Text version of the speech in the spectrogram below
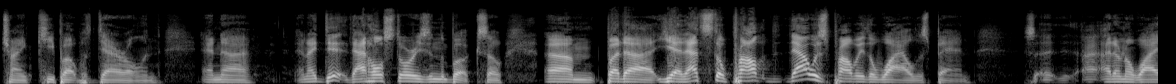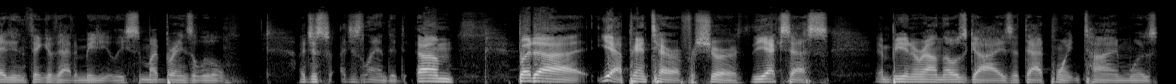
try and keep up with Daryl, and and uh, and I did. That whole story's in the book. So, um, but uh, yeah, that's the prob- That was probably the wildest band. So, I, I, don't know why I didn't think of that immediately. So my brain's a little I just I just landed. Um, but uh, yeah, Pantera for sure. The excess and being around those guys at that point in time was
